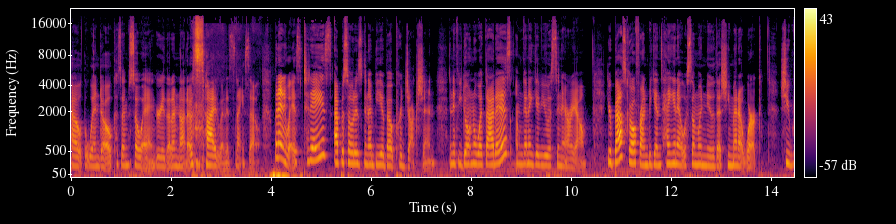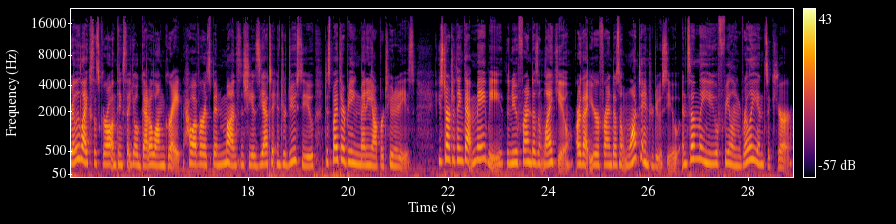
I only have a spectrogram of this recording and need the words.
out the window because I'm so angry that I'm not outside when it's nice out. But, anyways, today's episode is going to be about projection. And if you don't know what that is, I'm going to give you a scenario. Your best girlfriend begins hanging out with someone new that she met at work. She really likes this girl and thinks that you'll get along great. However, it's been months and she has yet to introduce you, despite there being many opportunities. You start to think that maybe the new friend doesn't like you, or that your friend doesn't want to introduce you, and suddenly you're feeling really insecure.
